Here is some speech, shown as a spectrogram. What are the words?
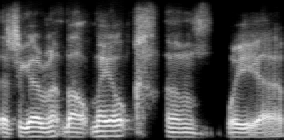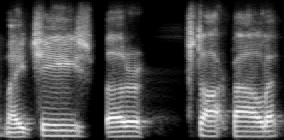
that the government bought milk. Um, we uh, made cheese, butter, stockpiled it.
